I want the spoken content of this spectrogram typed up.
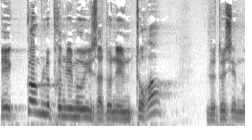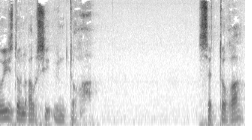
et comme le premier Moïse a donné une Torah, le deuxième Moïse donnera aussi une Torah. Cette Torah,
